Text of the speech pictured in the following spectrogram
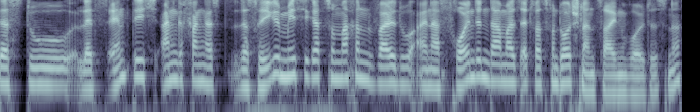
dass du letztendlich angefangen hast, das regelmäßiger zu machen, weil du einer Freundin damals etwas von Deutschland zeigen wolltest, ne?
